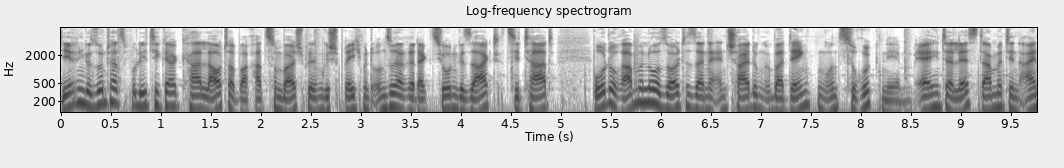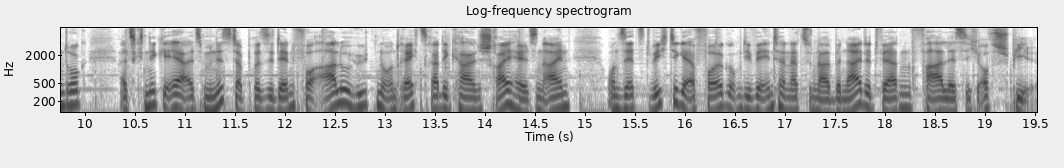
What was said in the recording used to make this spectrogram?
Deren Gesundheitspolitiker Karl Lauterbach hat zum Beispiel im Gespräch mit unserer Redaktion gesagt, Zitat, Bodo Ramelow sollte seine Entscheidung überdenken und zurücknehmen. Er hinterlässt damit den Eindruck, als knicke er als Ministerpräsident vor Aluhüten und rechtsradikalen Schreihälsen ein und setzt wichtige Erfolge, um die wir international beneidet werden, fahrlässig aufs Spiel.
